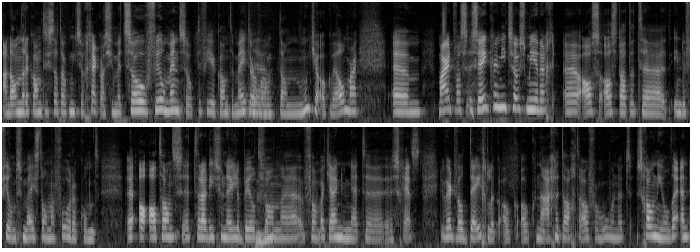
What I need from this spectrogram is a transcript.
Aan de andere kant is dat ook niet zo gek. Als je met zoveel mensen op de vierkante meter ja. woont, dan moet je ook wel. Maar, um, maar het was zeker niet zo smerig uh, als, als dat het uh, in de films meestal naar voren komt. Uh, al, althans, het traditionele beeld -hmm. van, van wat jij nu net schetst. Er werd wel degelijk ook, ook nagedacht over hoe we het schoon hielden. En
